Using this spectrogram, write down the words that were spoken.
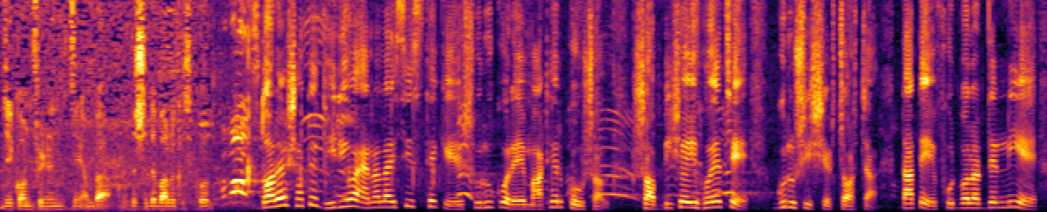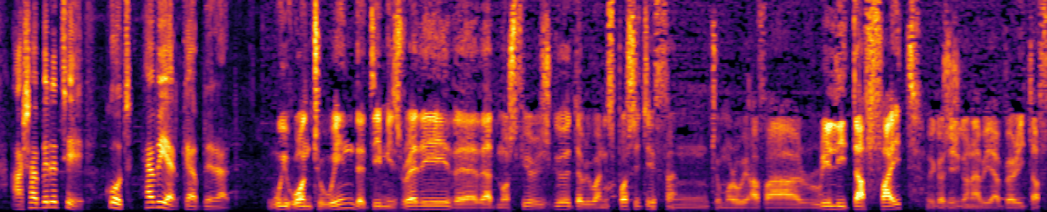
যে কনফিডেন্স যে আমরা ওদের সাথে ভালো কিছু করব। দলের সাথে ভিডিও অ্যানালাইসিস থেকে শুরু করে মাঠের কৌশল সব বিষয়ই হয়েছে গুরু শিষ্যের চর্চা তাতে ফুটবলারদের নিয়ে আশা বেড়েছে কোচ হ্যাভিয়ার ক্যাবরেরার we want to win. The team is ready. The, the atmosphere is good. Everyone is positive, and tomorrow we have a really tough fight because it's going to be a very tough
